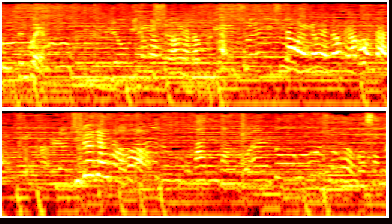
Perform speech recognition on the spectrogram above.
多珍贵啊！如果你永远都不在，那我也永远都不要碰到你。你不要这样子好不好？我爸跟长辈都有过生日，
